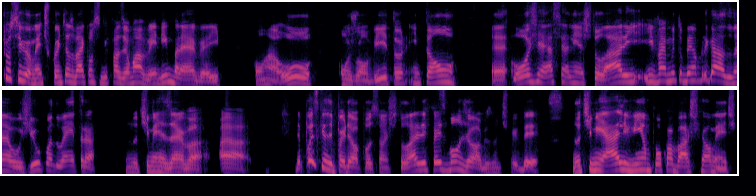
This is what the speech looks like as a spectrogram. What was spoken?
possivelmente o Corinthians vai conseguir fazer uma venda em breve aí, com o Raul, com o João Vitor. Então, é, hoje essa é a linha titular e, e, vai muito bem, obrigado, né? O Gil, quando entra no time reserva, a, depois que ele perdeu a posição titular, ele fez bons jogos no time B. No time A, ele vinha um pouco abaixo, realmente.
